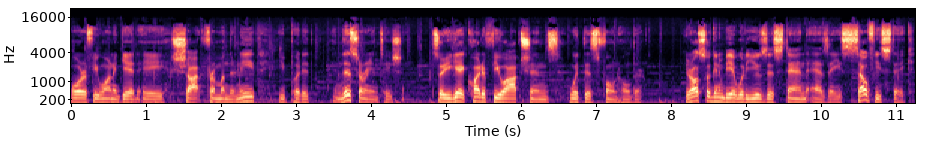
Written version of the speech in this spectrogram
or if you want to get a shot from underneath, you put it in this orientation. So you get quite a few options with this phone holder. You're also going to be able to use this stand as a selfie stick.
